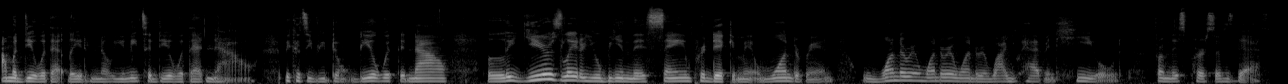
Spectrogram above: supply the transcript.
I'm going to deal with that later. No, you need to deal with that now. Because if you don't deal with it now, years later, you'll be in this same predicament, wondering, wondering, wondering, wondering why you haven't healed from this person's death.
